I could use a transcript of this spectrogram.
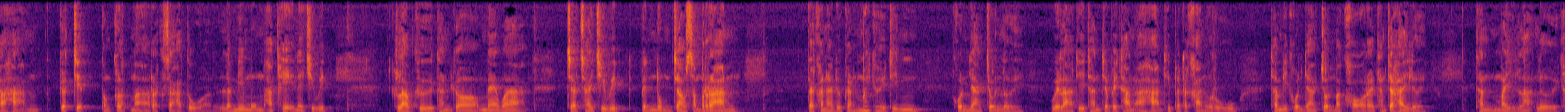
ทหารก็เจ็บต้องกลับมารักษาตัว และมีมุมหักเหในชีวิต กล่าวคือท่านก็แม้ว่าจะใช้ชีวิตเป็นหนุ่มเจ้าสำราญ แต่ขณะเดียวกันไม่เคยทิ้งคนยากจนเลย เวลาที่ท่านจะไปทานอาหารที่ภัตคารหรู ถ้ามีคนยากจนมาขออะไรท่านจะให้เลย ท่านไม่ละเลยข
